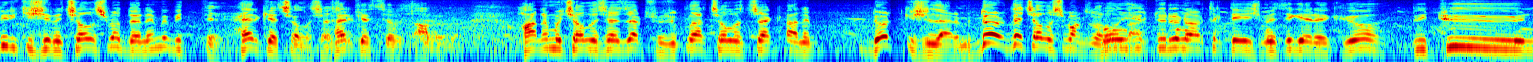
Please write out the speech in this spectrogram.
bir kişinin çalışma dönemi bitti. Herkes çalışacak. Herkes çalışıyor. Hanımı çalışacak, çocuklar çalışacak. Hani dört kişiler mi? Dörde çalışmak zorunda. Konjüktürün artık değişmesi gerekiyor. Bütün e,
